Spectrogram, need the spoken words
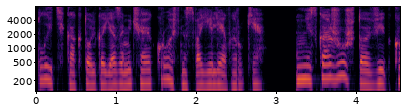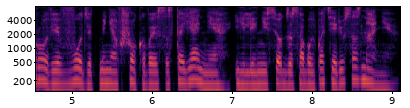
плыть, как только я замечаю кровь на своей левой руке. Не скажу, что вид крови вводит меня в шоковое состояние или несет за собой потерю сознания.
